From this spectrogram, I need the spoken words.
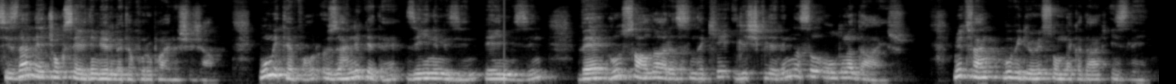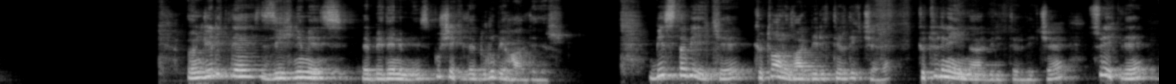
Sizlerle çok sevdiğim bir metaforu paylaşacağım. Bu metafor özellikle de zihnimizin, beynimizin ve ruh sağlığı arasındaki ilişkilerin nasıl olduğuna dair. Lütfen bu videoyu sonuna kadar izleyin. Öncelikle zihnimiz ve bedenimiz bu şekilde duru bir haldedir. Biz tabii ki kötü anılar biriktirdikçe, kötü deneyimler biriktirdikçe sürekli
